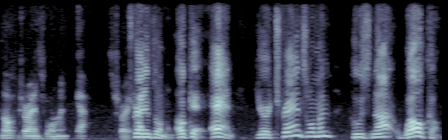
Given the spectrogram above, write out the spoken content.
Not trans woman. Yeah, that's right. Trans woman. Okay. And you're a trans woman who's not welcome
